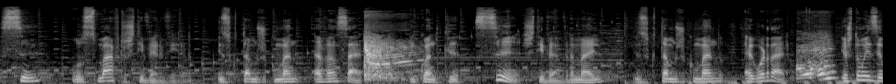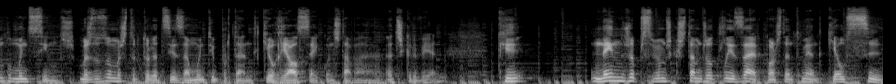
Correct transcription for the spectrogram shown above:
Se o semáforo estiver verde, executamos o comando avançar, enquanto que se estiver vermelho, executamos o comando aguardar. Este é um exemplo muito simples, mas usa uma estrutura de decisão muito importante que eu realcei quando estava a descrever, que nem nos apercebemos que estamos a utilizar constantemente, que é o se.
